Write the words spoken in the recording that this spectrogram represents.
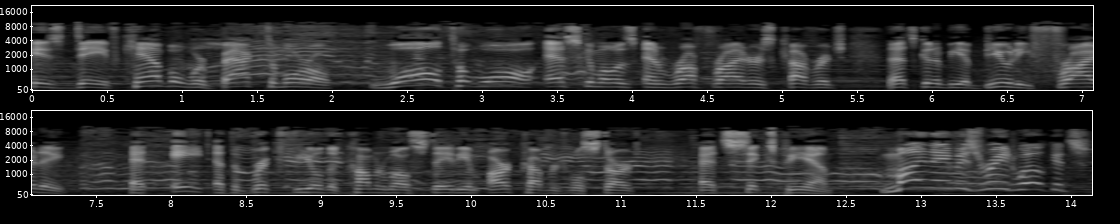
is Dave Campbell. We're back tomorrow, wall to wall Eskimos and Rough Riders coverage. That's going to be a beauty. Friday at 8 at the Brick Field at Commonwealth Stadium. Our coverage will start at 6 p.m. My name is Reed Wilkins.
